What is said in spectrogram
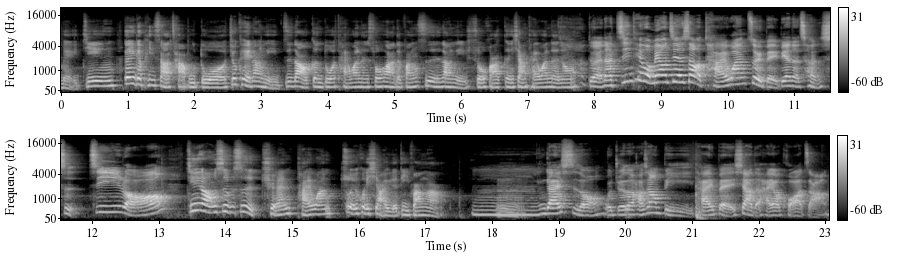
美金，跟一个披萨差不多，就可以让你知道更多台湾人说话的方式，让你说话更像台湾人哦。对，那今天我们要介绍台湾最北边的城市基隆。基隆是不是全台湾最会下雨的地方啊？嗯，嗯应该是哦。我觉得好像比台北下的还要夸张。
